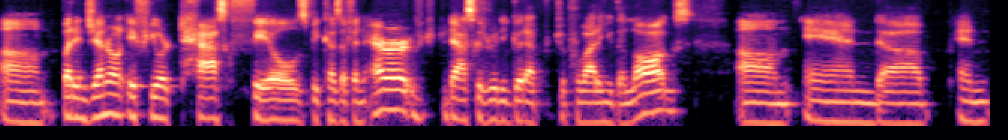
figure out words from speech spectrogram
Um, but in general, if your task fails because of an error, Dask is really good at providing you the logs um, and uh, and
